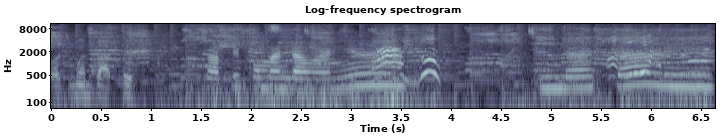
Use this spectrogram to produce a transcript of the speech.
oh cuma satu. Tapi pemandangannya indah sekali.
